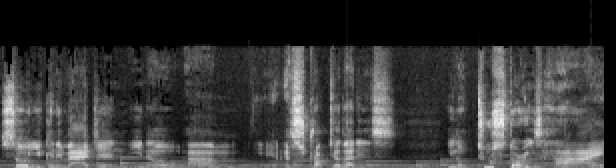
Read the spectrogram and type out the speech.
So you can imagine, you know, um, a structure that is, you know, two stories high,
